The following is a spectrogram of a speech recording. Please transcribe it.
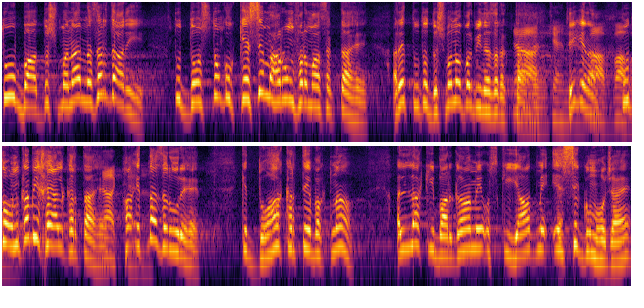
तू बा दुश्मना नजरदारी। तू दोस्तों को कैसे महरूम फरमा सकता है? अरे तू तो दुश्मनों पर भी नज़र रखता है। ठीक है ना? तू तो उनका भी ख्याल करता है। हाँ इतना ज़रूर है कि दुआ करते वक्त ना अल्लाह की बारगाह में उसकी याद में ऐसे गुम हो जाए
